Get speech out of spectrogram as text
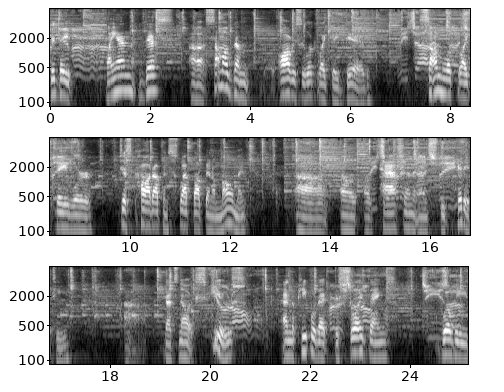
did they plan this? Uh, some of them obviously looked like they did. Some looked like they were just caught up and swept up in a moment uh, of, of, passion and stupidity. Uh, that's no excuse. And the people that destroyed things will be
